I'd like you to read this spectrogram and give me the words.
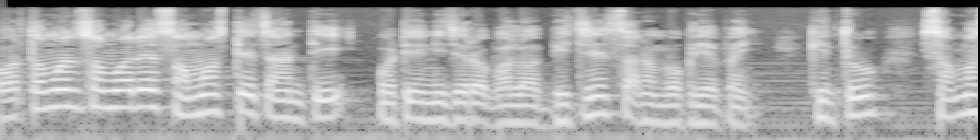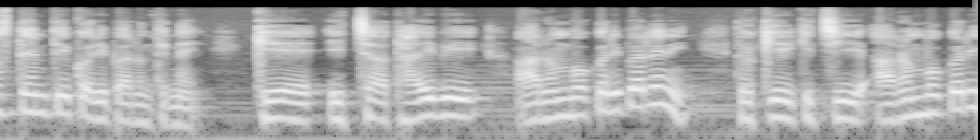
বর্তমান সময়ে সমস্তে চাহান্তি গোটিয়ে নিজের ভাল বিজনেস আরম্ভ করা কিন্তু সমস্তে এমতি করে না কি ইচ্ছা থাই বি আরম্ভ করে পে তো কি কিছু আরম্ভ করে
